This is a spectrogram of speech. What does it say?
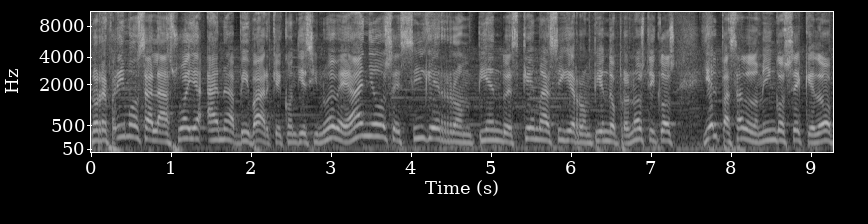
Nos referimos a la Azuaya Ana Vivar, que con 19 años se sigue rompiendo esquemas, sigue rompiendo pronósticos y el pasado domingo se quedó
